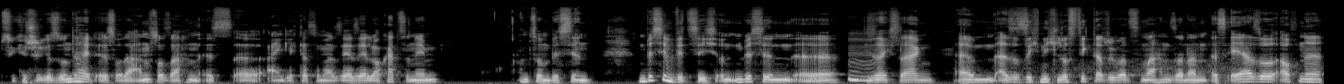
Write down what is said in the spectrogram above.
psychische Gesundheit ist oder andere Sachen, ist äh, eigentlich das immer sehr, sehr locker zu nehmen und so ein bisschen, ein bisschen witzig und ein bisschen, äh, mhm. wie soll ich sagen, ähm, also sich nicht lustig darüber zu machen, sondern es eher so auf eine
